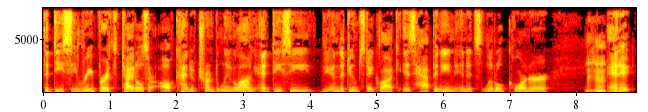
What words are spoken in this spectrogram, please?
the DC Rebirth titles are all kind of trundling along, and DC and the Doomsday Clock is happening in its little corner, Mm-hmm. and it.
